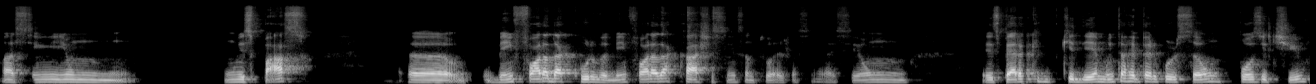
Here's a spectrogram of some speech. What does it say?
assim um, um espaço uh, bem fora da curva, bem fora da caixa, assim, Ângelo. Assim, vai ser um. Espero que, que dê muita repercussão positiva.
